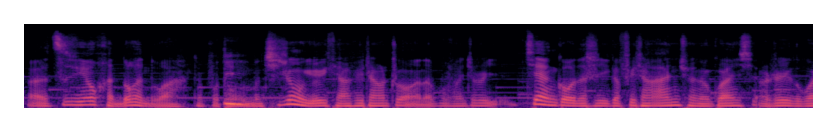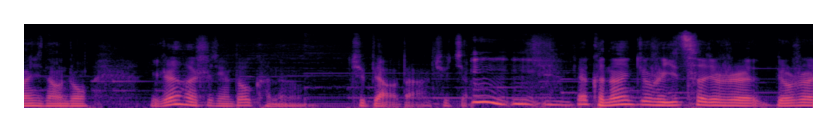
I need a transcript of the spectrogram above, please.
呃，咨询有很多很多啊，都不同的。其中有一条非常重要的部分，就是建构的是一个非常安全的关系，而这个关系当中，你任何事情都可能去表达、去讲。嗯嗯嗯。那可能就是一次，就是比如说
